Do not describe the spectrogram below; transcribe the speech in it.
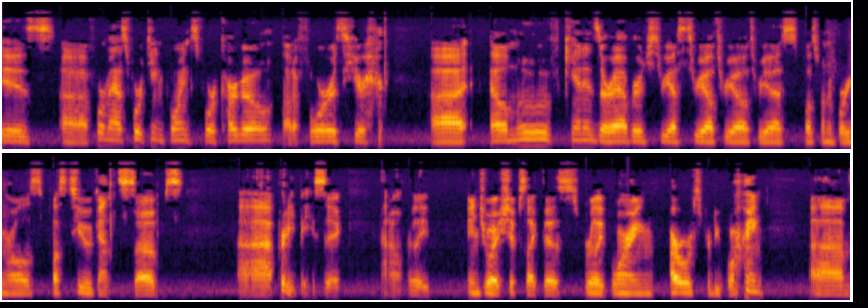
Is uh, four mast, fourteen points, four cargo, a lot of fours here. Uh, L move cannons are average 3S, 3L, 3L, 3S, plus one in boarding rolls, plus two against subs. Uh, pretty basic. I don't really enjoy ships like this. Really boring. Artwork's pretty boring. Um,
